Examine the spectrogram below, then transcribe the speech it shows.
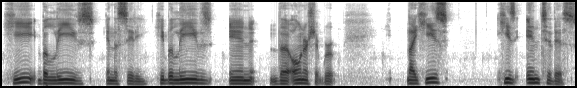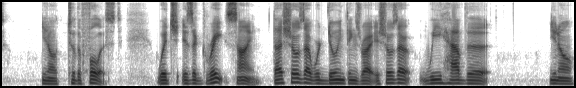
he believes in the city. He believes in the ownership group. Like he's he's into this, you know, to the fullest, which is a great sign. That shows that we're doing things right. It shows that we have the you know,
